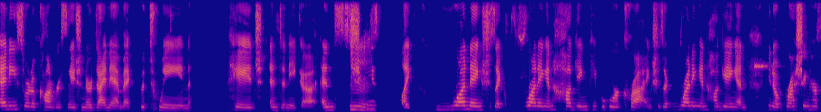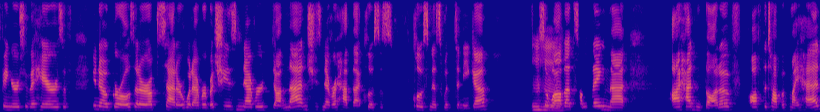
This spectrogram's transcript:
any sort of conversation or dynamic between Paige and Danica. And mm. she's running, she's like running and hugging people who are crying. She's like running and hugging and, you know, brushing her fingers through the hairs of, you know, girls that are upset or whatever. But she's never done that and she's never had that closest closeness with Danica. Mm-hmm. So while that's something that I hadn't thought of off the top of my head,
